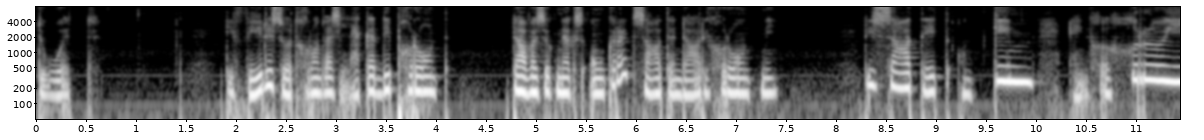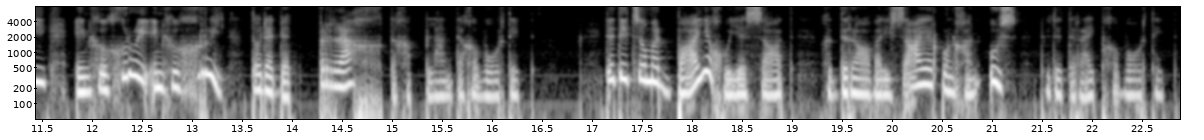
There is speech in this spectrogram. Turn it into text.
dood. Die vierde soort grond was lekker diep grond. Daar was ook niks onkruidsaad in daardie grond nie. Die saad het ontkiem en gegroei en gegroei en gegroei totdat dit pragtige plante geword het. Dit het sommer baie goeie saad gedra wat die saaier kon gaan oes toe dit ryp geword het.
